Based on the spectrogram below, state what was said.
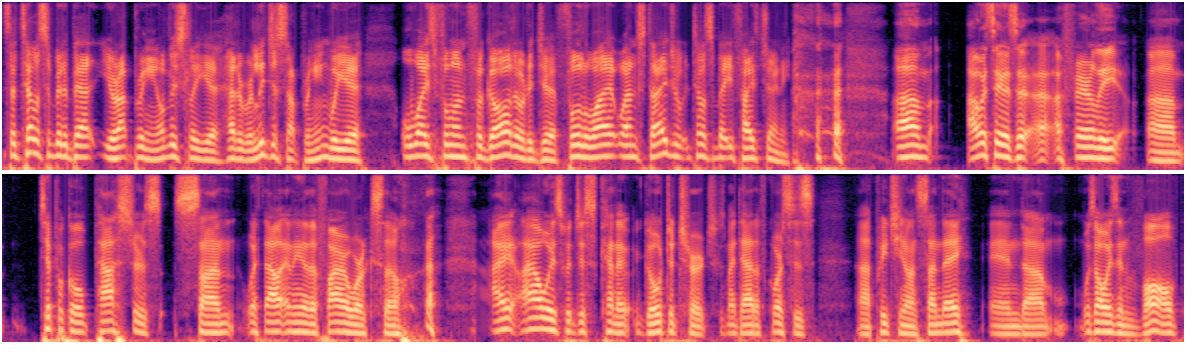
So tell us a bit about your upbringing. Obviously, you had a religious upbringing. Were you always full on for God, or did you fall away at one stage? Tell us about your faith journey. um, I would say it's a, a fairly um, typical pastor's son without any of the fireworks, though. I, I always would just kind of go to church because my dad, of course, is uh, preaching on Sunday and um, was always involved.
